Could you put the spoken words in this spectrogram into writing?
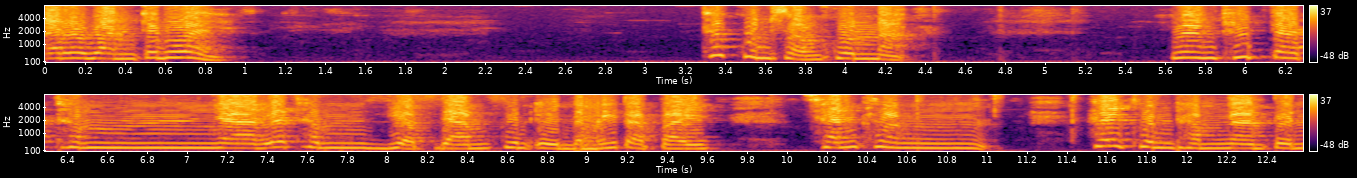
อรวรรณก็ด้วย ถ้าคุณสองคนน่ะ ยังคิดจะทำงานและทำเหยียบย้ำคนอื่นแบบนี้ต่อไป ฉันคงให้คุณทำงานเป็น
